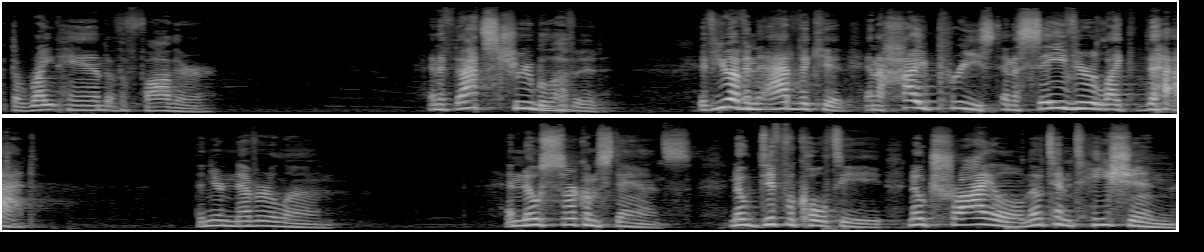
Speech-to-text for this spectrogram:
at the right hand of the Father. And if that's true, beloved, if you have an advocate and a high priest and a savior like that, then you're never alone. And no circumstance, no difficulty, no trial, no temptation,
